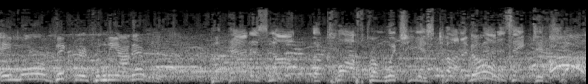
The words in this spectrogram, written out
a moral victory from Leon Edwards. But that is not the cloth from which he is cut. I mean, no. that is a dejected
